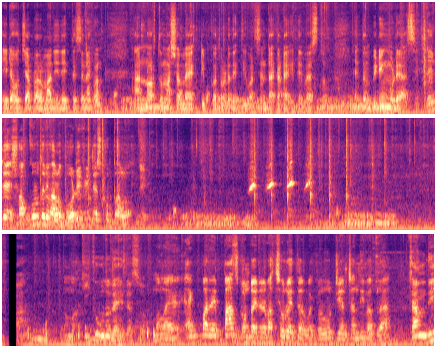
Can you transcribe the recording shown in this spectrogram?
এটা হচ্ছে আপনারা মাদি দেখতেছেন এখন। আর নর্থ মাসাল্লাহ অ্যাক্টিভ কতটা দেখতে পাচ্ছেন? ডাকা ডাকিতে ব্যস্ত। একদম বিডিং মোডে আছে। দুইটাই সব কবুতরই ভালো বডি ফিটনেস খুব ভালো। জি। কবুতর দেখাইতেছো মামা একবারে পাঁচ ঘণ্টা এটার বাচ্চা উড়াইতে পারব একবার অরিজিনাল চান্দি বাবরা। চান্দি?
